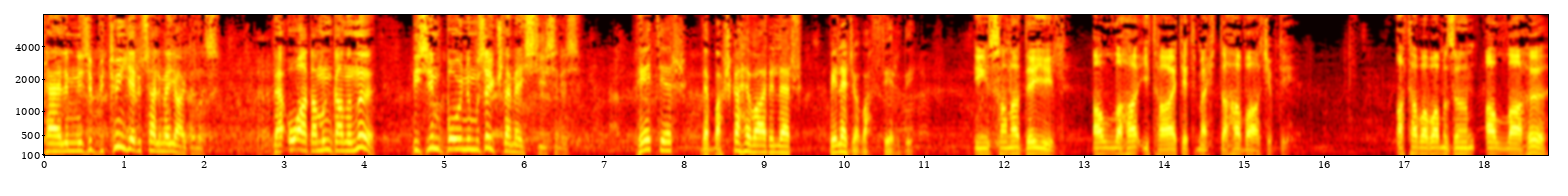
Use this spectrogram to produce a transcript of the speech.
təliminizi bütün Yerüsəlimə yaydınız və o adamın qanını bizim boynumuza yükləmək istəyirsiniz. Peter və başqa həvarilər belə cavab verdi. İnsana deyil, Allaha itaət etmək daha vacibdir. Ata-babamızın Allahı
